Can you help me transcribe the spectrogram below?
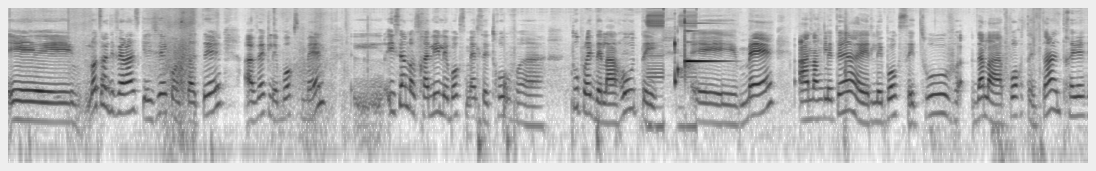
Et l'autre différence que j'ai constatée avec les box mail, ici en Australie, les box mail se trouvent euh, tout près de la route, mais en Angleterre, les box se trouvent dans la porte d'entrée,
